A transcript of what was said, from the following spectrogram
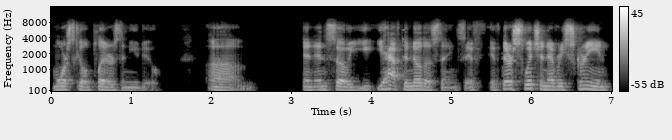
more skilled players than you do. Um, and and so you, you have to know those things. If if they're switching every screen,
